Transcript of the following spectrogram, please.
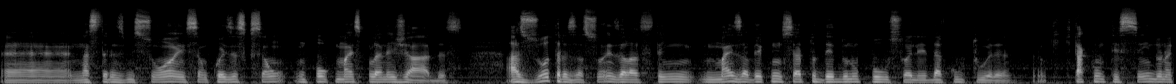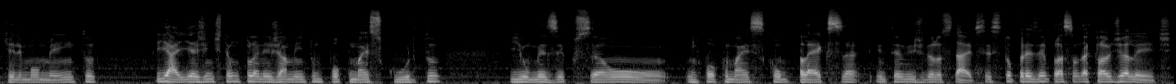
é, nas transmissões, são coisas que são um pouco mais planejadas. As outras ações, elas têm mais a ver com um certo dedo no pulso ali da cultura. O que está acontecendo naquele momento. E aí a gente tem um planejamento um pouco mais curto e uma execução um pouco mais complexa em termos de velocidade. Você citou, por exemplo, a ação da Cláudia Leite.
